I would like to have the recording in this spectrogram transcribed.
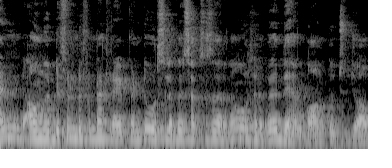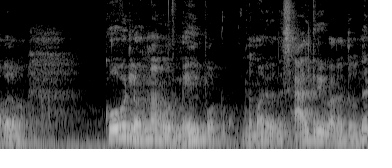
அண்ட் அவங்க டிஃப்ரெண்ட் டிஃப்ரெண்ட்டாக ட்ரை பண்ணிட்டு ஒரு சில பேர் சக்ஸஸாக இருக்காங்க ஒரு சில பேர் they have gone to job எல்லாம் கோவிடில் வந்து நாங்கள் ஒரு மெயில் போட்டோம். இந்த மாதிரி வந்து சேலரி வர்றது வந்து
